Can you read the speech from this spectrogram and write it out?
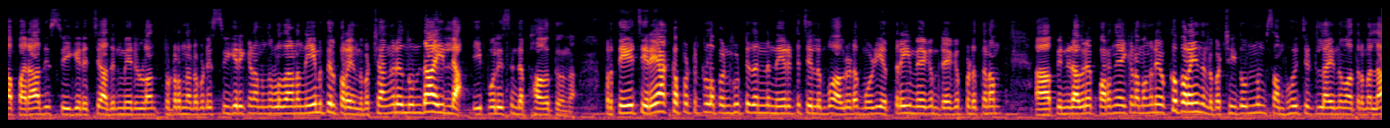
ആ പരാതി സ്വീകരിച്ച് അതിന്മേലുള്ള തുടർ നടപടി സ്വീകരിക്കണം എന്നുള്ളതാണ് നിയമത്തിൽ പറയുന്നത്. പക്ഷേ അങ്ങനെയൊന്നും ഉണ്ടായില്ല ഈ പോലീസിന്റെ ഭാഗത്തു നിന്ന്. പ്രത്യേകിച്ച് ഇരയാക്കപ്പെട്ടിട്ടുള്ള പെൺകുട്ടി തന്നെ നേരിട്ട് ചെല്ലുമ്പോൾ അവരുടെ മൊഴി എത്രയും വേഗം രേഖപ്പെടുത്തണം പിന്നീട് അവരെ പറഞ്ഞയക്കണം അങ്ങനെയൊക്കെ പറയുന്നുണ്ട്. പക്ഷേ ഇതൊന്നും സംഭവിച്ചിട്ടില്ല എന്ന് മാത്രമല്ല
